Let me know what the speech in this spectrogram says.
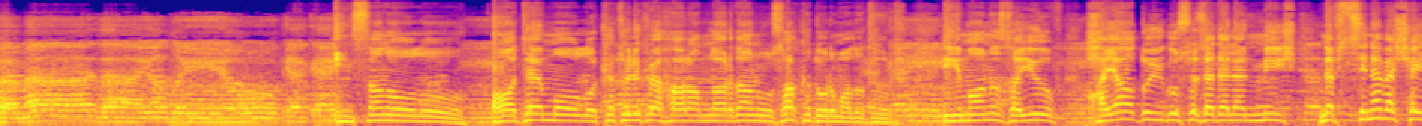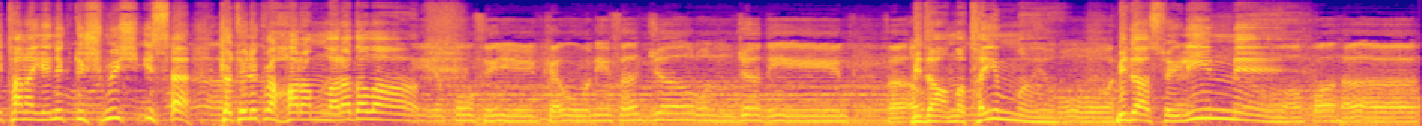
فماذا يضيرك كيف İnsanoğlu, Ademoğlu kötülük ve haramlardan uzak durmalıdır. İmanı zayıf, haya duygusu zedelenmiş, nefsine ve şeytana yenik düşmüş ise kötülük ve haramlara dalar. في الكون فجر جديد Bir daha anlatayım mı? Bir daha söyleyeyim mi? فأطرافها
